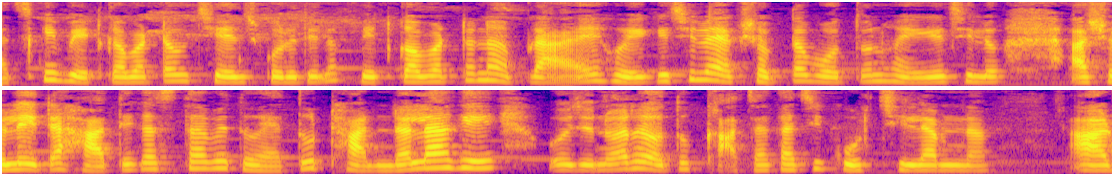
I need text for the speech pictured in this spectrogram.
আজকে বেড কাভারটাও চেঞ্জ করে দিলাম। বেড কাভারটা না প্রায় হয়ে গেছিল, এক সপ্তাহ মতন হয়ে গেছিল। আসলে এটা হাতে কাচতে হবে তো, এত ঠান্ডা লাগে, ওই জন্য আর অত কাছাকাছি করছিলাম না। আর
